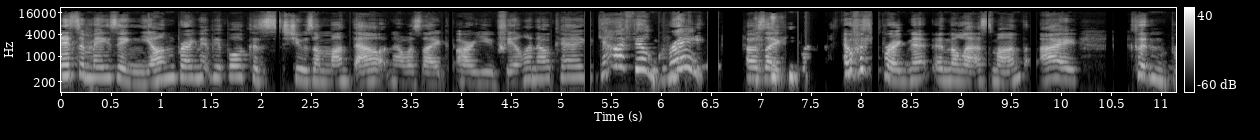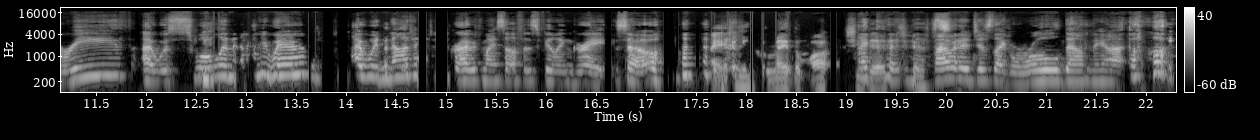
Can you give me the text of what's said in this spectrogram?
And it's amazing, young pregnant people, because she was a month out, and I was like, "Are you feeling okay?" Yeah, I feel great. I was like, I was pregnant in the last month. I couldn't breathe. I was swollen everywhere. I would not have described myself as feeling great. So I couldn't even made the walk she I did. couldn't. I would have just like rolled down the aisle.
